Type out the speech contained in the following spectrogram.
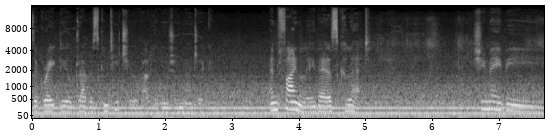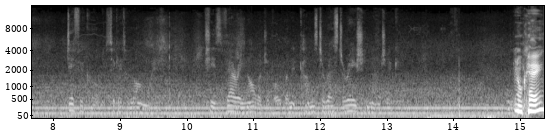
There's a great deal Drevis can teach you about illusion magic. And finally, there's Colette. She may be difficult to get along with. She's very knowledgeable when it comes to restoration magic. Okay.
